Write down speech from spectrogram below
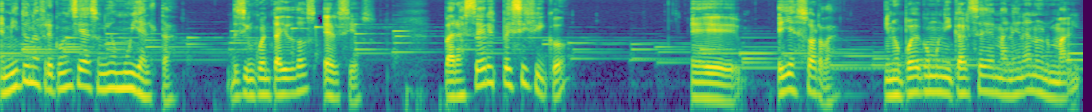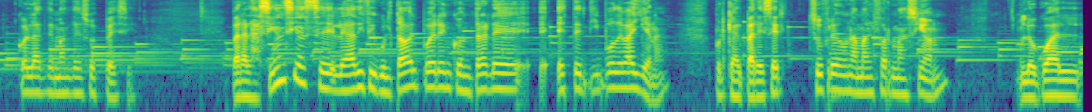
emite una frecuencia de sonido muy alta, de 52 hercios. Para ser específico, eh, ella es sorda y no puede comunicarse de manera normal con las demás de su especie. Para la ciencia se le ha dificultado el poder encontrar eh, este tipo de ballena, porque al parecer sufre de una malformación, lo cual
